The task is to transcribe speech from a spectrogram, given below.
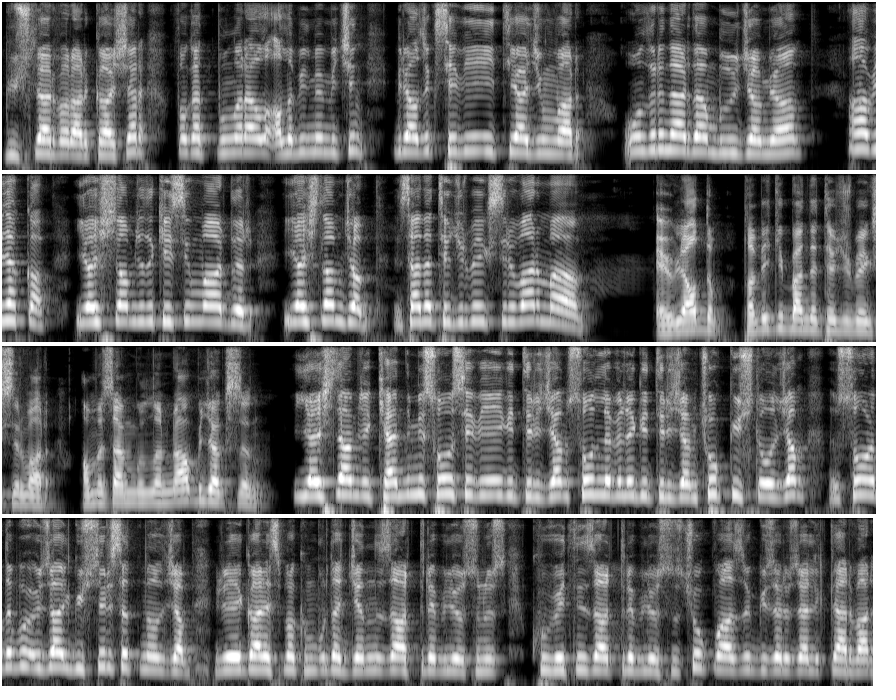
güçler var arkadaşlar. Fakat bunları al- alabilmem için birazcık seviyeye ihtiyacım var. Onları nereden bulacağım ya? Aa bir dakika. Yaşlı amcada kesin vardır. Yaşlı amcam sende tecrübe iksiri var mı? Evladım tabii ki bende tecrübe iksir var. Ama sen bunları ne yapacaksın? Yaşlı amca kendimi son seviyeye getireceğim. Son levele getireceğim. Çok güçlü olacağım. Sonra da bu özel güçleri satın alacağım. Regalis bakın burada canınızı arttırabiliyorsunuz. Kuvvetinizi arttırabiliyorsunuz. Çok fazla güzel özellikler var.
